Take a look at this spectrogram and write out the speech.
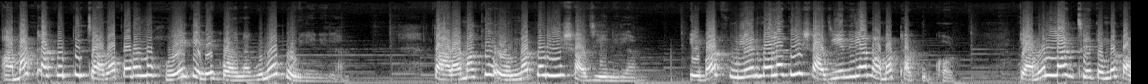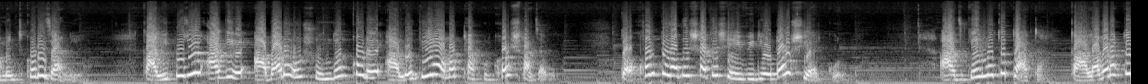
আমার ঠাকুরদের জামা পরানো হয়ে গেলে গয়নাগুলো পরিয়ে নিলাম। তারা তারামাকে ওড়না পরিয়ে সাজিয়ে নিলাম। এবার ফুলের মালা দিয়ে সাজিয়ে নিলাম আমার ঠাকুর ঘর কেমন লাগছে তোমরা কমেন্ট করে জানিও। কালী পুজোর আগে আবারও সুন্দর করে আলো দিয়ে আমার ঠাকুর ঘর সাজাবো। তখন তোমাদের সাথে সেই ভিডিওটাও শেয়ার করব। আজকের মতো টাটা। কাল আবার একটা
